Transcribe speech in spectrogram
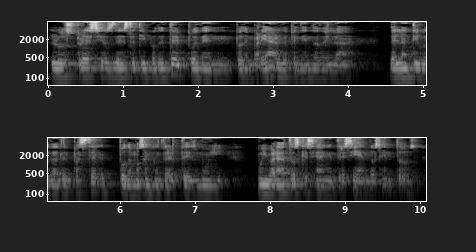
Los precios de este tipo de té pueden, pueden variar dependiendo de la, de la antigüedad del pastel. Podemos encontrar tés muy, muy baratos que sean entre 100 y 200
